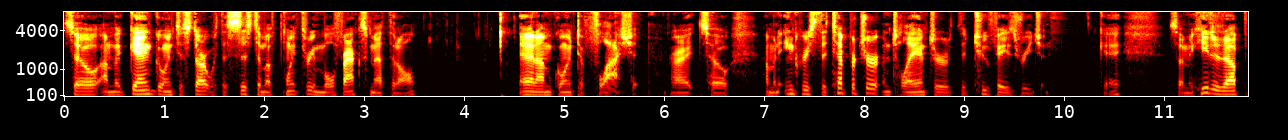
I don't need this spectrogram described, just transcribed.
so I'm again going to start with a system of 0.3 mole fracs methanol. And I'm going to flash it. Right, so I'm going to increase the temperature until I enter the two-phase region. Okay, so I'm going to heat it up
